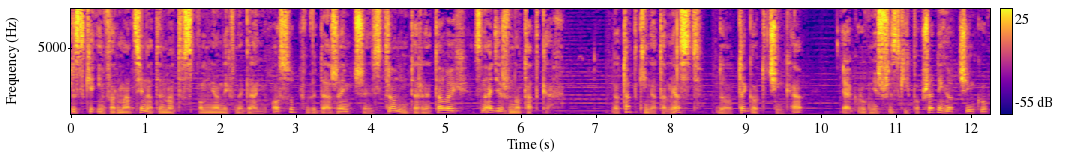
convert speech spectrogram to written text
Wszystkie informacje na temat wspomnianych w nagraniu osób, wydarzeń czy stron internetowych znajdziesz w notatkach. Notatki natomiast do tego odcinka jak również wszystkich poprzednich odcinków,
